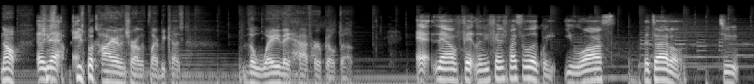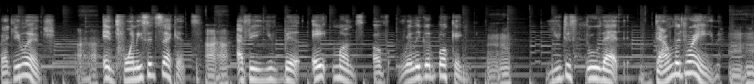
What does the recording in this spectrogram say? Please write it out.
No, And she's, that- she's booked higher than Charlotte Flair because the way they have her built up. Eh, now, fit. Let me finish my soliloquy. You lost the title to Becky Lynch Uh huh. in 26 seconds Uh huh. after you've built eight months of really good booking. Mm-hmm. You just threw that down the drain Mm-hmm.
